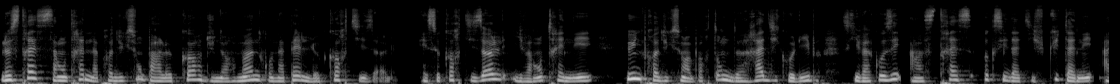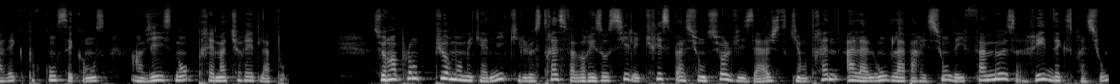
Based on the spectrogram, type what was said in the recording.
Le stress, ça entraîne la production par le corps d'une hormone qu'on appelle le cortisol. Et ce cortisol, il va entraîner une production importante de radicaux libres, ce qui va causer un stress oxydatif cutané avec pour conséquence un vieillissement prématuré de la peau. Sur un plan purement mécanique, le stress favorise aussi les crispations sur le visage, ce qui entraîne à la longue l'apparition des fameuses rides d'expression,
